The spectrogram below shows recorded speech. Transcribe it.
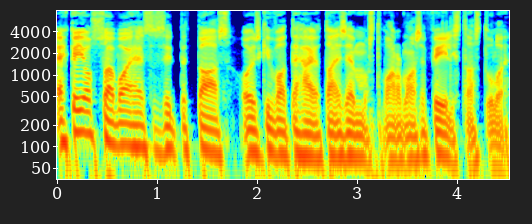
ehkä jossain vaiheessa sitten taas olisi kiva tehdä jotain semmoista, varmaan se fiilis taas tulee.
